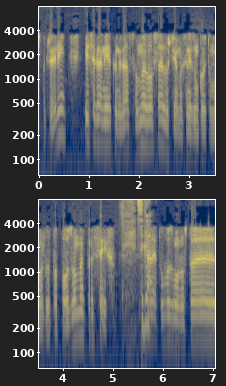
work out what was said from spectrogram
спечели. И сега ние кандидатстваме в следващия механизъм, който може да ползваме през сейф. Сега... Където възможността е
